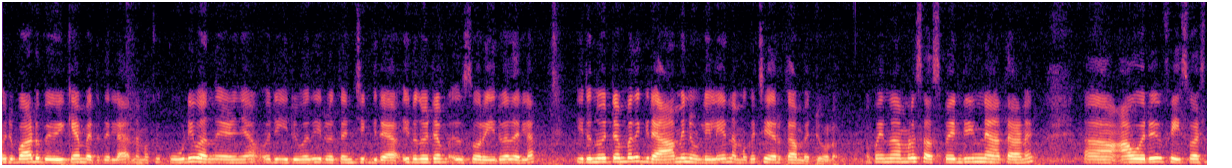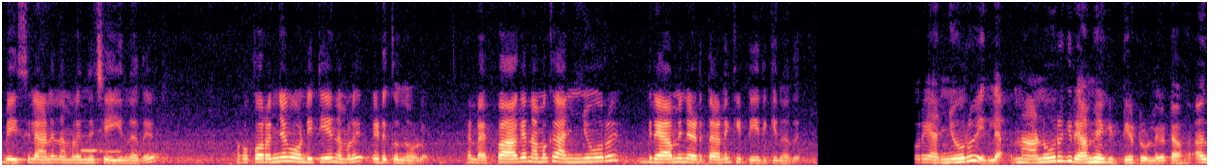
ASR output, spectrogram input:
ഒരുപാട് ഉപയോഗിക്കാൻ പറ്റത്തില്ല. നമുക്ക് കൂടി വന്നു കഴിഞ്ഞാൽ ഒരു ഇരുപത് ഇരുപത്തഞ്ച് ഗ്രാ ഇരുന്നൂറ്റമ്പത് സോറി ഇരുപതല്ല ഇരുന്നൂറ്റമ്പത് ഗ്രാമിനുള്ളിലേ നമുക്ക് ചേർക്കാൻ പറ്റുള്ളൂ. അപ്പോൾ ഇന്ന് നമ്മൾ സസ്പെൻഡിങ്ങിനകത്താണ് ആ, ഒരു ഫേസ് വാഷ് ബേസിലാണ് നമ്മൾ ഇന്ന് ചെയ്യുന്നത്. അപ്പോൾ കുറഞ്ഞ ക്വാണ്ടിറ്റിയെ നമ്മൾ എടുക്കുന്നുള്ളൂ. കണ്ടോ? ഇപ്പോൾ ആകെ നമുക്ക് അഞ്ഞൂറ് ഗ്രാമിനടുത്താണ് കിട്ടിയിരിക്കുന്നത്. സോറി അഞ്ഞൂറും ഇല്ല നാനൂറ് ഗ്രാമേ കിട്ടിയിട്ടുള്ളൂ കേട്ടോ. അത്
